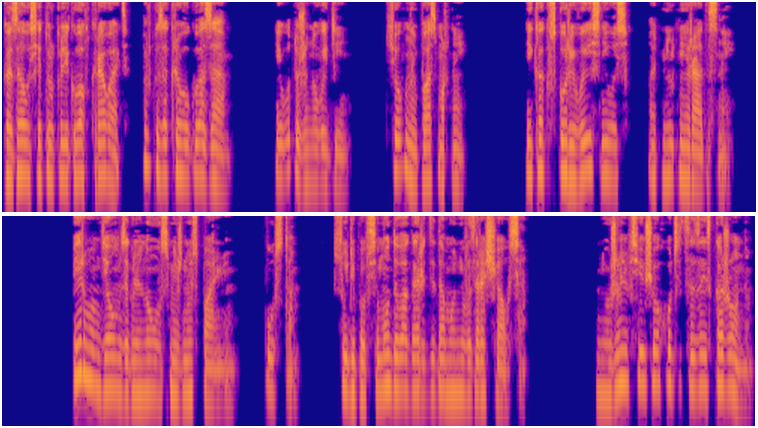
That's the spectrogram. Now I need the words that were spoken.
Казалось, я только легла в кровать, только закрыла глаза. И вот уже новый день. Темный, пасмурный. И, как вскоре выяснилось, отнюдь не радостный. Первым делом заглянула в смежную спальню. Пусто. Судя по всему, Делагарди домой не возвращался. Неужели все еще охотится за искаженным?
